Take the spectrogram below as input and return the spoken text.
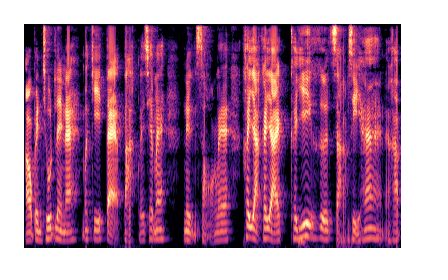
เอาเป็นชุดเลยนะ เมื่อกี้แตะตักเลยใช่ไหมหนึ่งสองเลย ขยักขยายขยี้ก็คือ 3 4 5 นะครับ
